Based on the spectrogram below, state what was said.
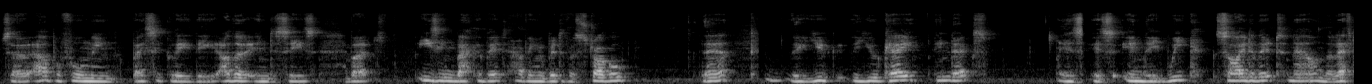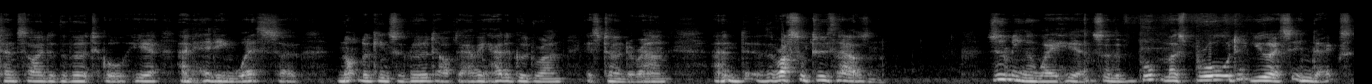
so outperforming basically the other indices, but easing back a bit, having a bit of a struggle there. The, U the UK index is, is in the weak side of it now, on the left-hand side of the vertical here, and heading west, so not looking so good after having had a good run, it's turned around. And the Russell 2000 Zooming away here, so the most broad US index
